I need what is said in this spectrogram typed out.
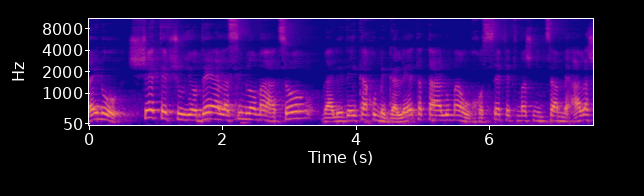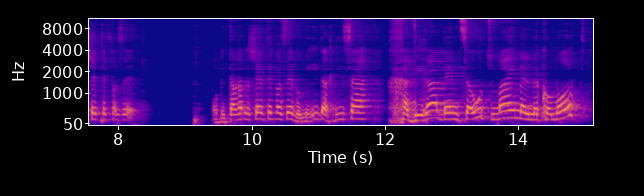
דהיינו, שטף שהוא יודע לשים לו מעצור, ועל ידי כך הוא מגלה את התעלומה, הוא חושף את מה שנמצא מעל השטף הזה, או מתחת לשטף הזה, ומאידך גיסא חדירה באמצעות מים אל מקומות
